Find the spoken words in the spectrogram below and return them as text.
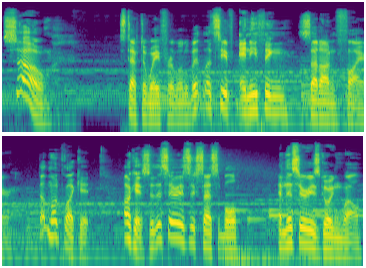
So, stepped away for a little bit. Let's see if anything set on fire. Doesn't look like it. Okay, so this area is accessible, and this area is going well.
